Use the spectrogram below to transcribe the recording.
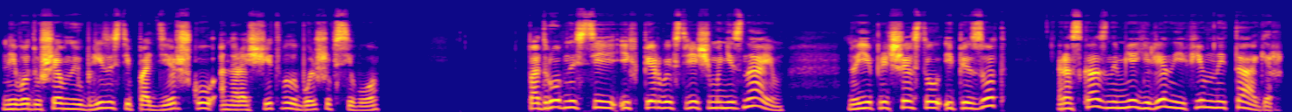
на его душевную близость и поддержку она рассчитывала больше всего. Подробностей их первой встречи мы не знаем, но ей предшествовал эпизод, рассказанный мне Еленой Ефимовной Тагер —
